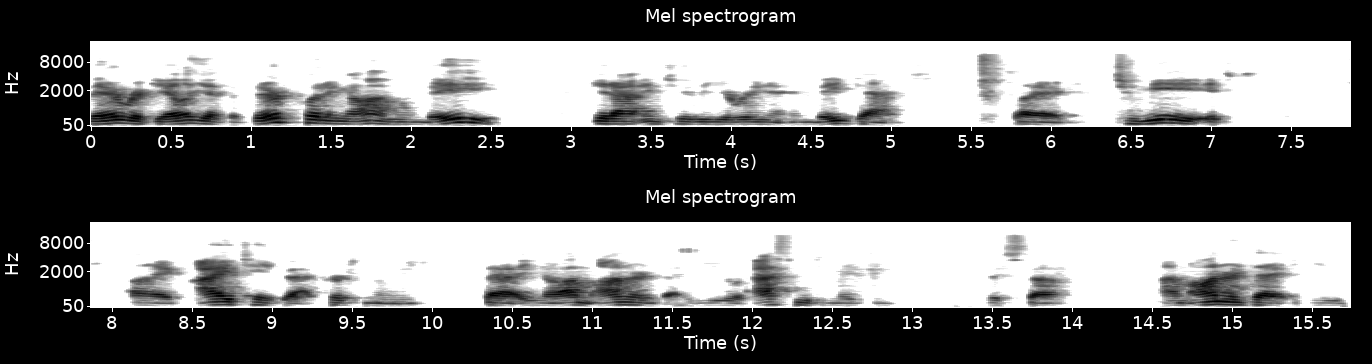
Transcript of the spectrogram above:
their regalia that they're putting on when they get out into the arena and they dance. Like to me, it's like I take that personally. That you know, I'm honored that you asked me to make this stuff. I'm honored that you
